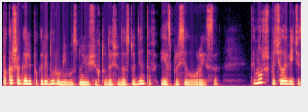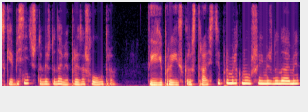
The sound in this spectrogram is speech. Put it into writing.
Пока шагали по коридору мимо снующих туда-сюда студентов, я спросила у Рейса, «Ты можешь по-человечески объяснить, что между нами произошло утром?» «Ты про искры страсти, промелькнувшие между нами?»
